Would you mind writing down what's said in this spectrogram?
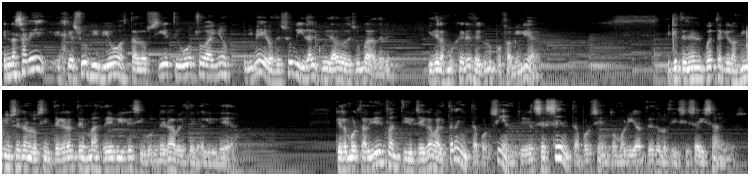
En Nazaret Jesús vivió hasta los siete u ocho años primeros de su vida al cuidado de su madre y de las mujeres del grupo familiar. Hay que tener en cuenta que los niños eran los integrantes más débiles y vulnerables de Galilea, que la mortalidad infantil llegaba al 30% y el 60% moría antes de los 16 años.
